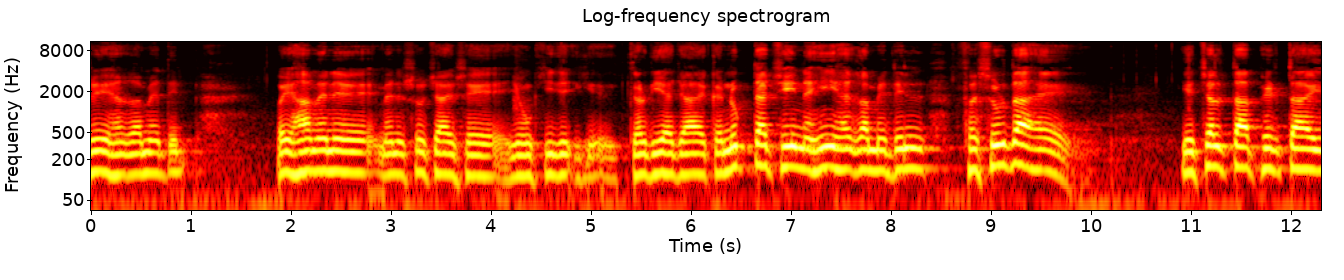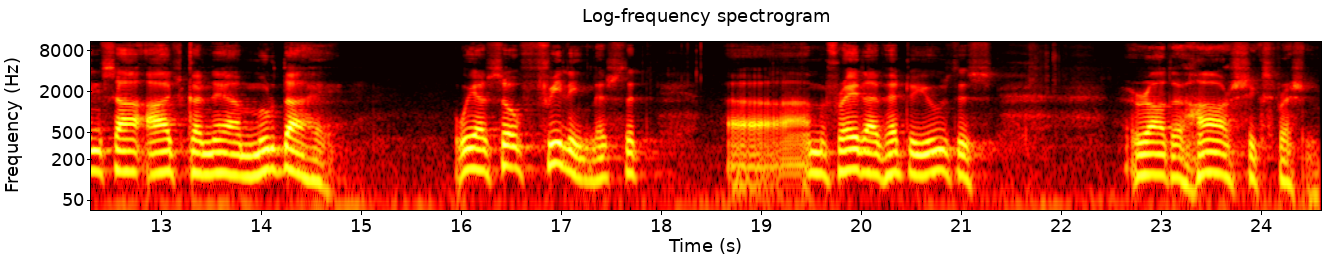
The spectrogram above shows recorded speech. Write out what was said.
چی ہے، غم دل۔ بھائی ہاں میں نے میں نے سوچا اسے یوں کی کر دیا جائے کہ نکتہ چی نہیں ہے غم دل، فسردہ ہے۔ یہ چلتا پھرتا انسان آج کا نیا مردہ ہے۔ We are so feeling less that I'm afraid I had to use this رات ہارش ایکسپریشن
